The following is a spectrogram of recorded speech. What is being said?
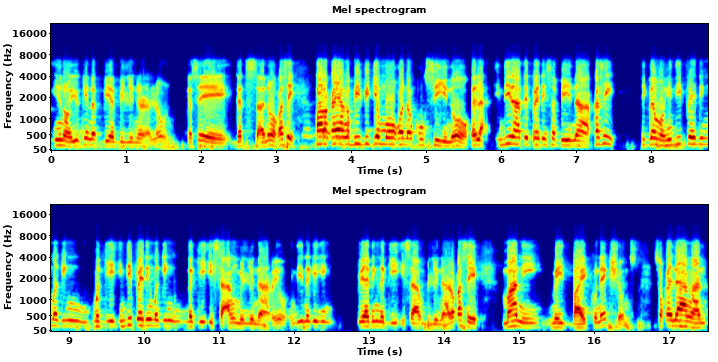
you know, you cannot be a billionaire alone. Kasi that's ano, kasi parang kaya nga bibigyan mo ako ng kung sino. Kaya hindi natin pwedeng sabihin na kasi tignan mo, hindi pwedeng maging mag, hindi pwedeng maging nag-iisa ang milyonaryo. Hindi nagiging pwedeng nag-iisa ang bilyonaryo kasi money made by connections. So kailangan,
